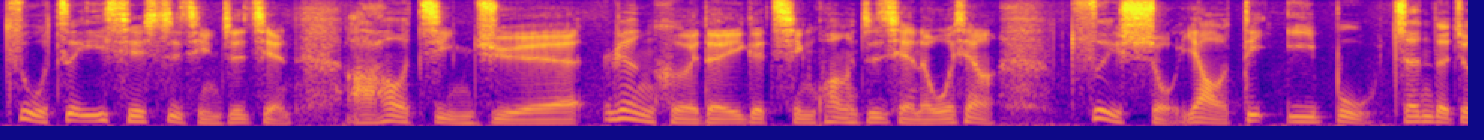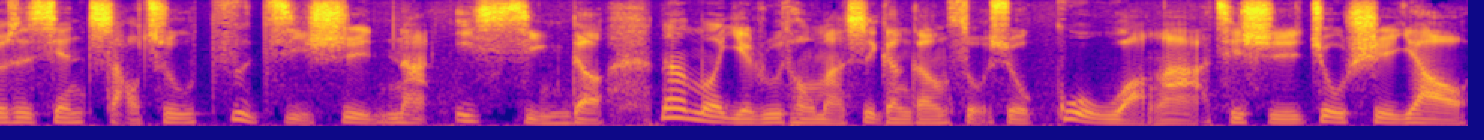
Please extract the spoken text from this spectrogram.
做这一些事情之前，然后警觉任何的一个情况之前呢，我想最首要第一步，真的就是先找出自己是哪一行的。那么也如同马氏刚刚所说，过往啊，其实就是要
